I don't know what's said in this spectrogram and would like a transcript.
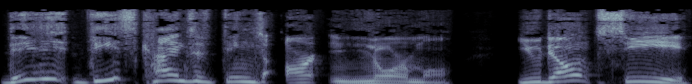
these, these kinds of things aren't normal. You don't see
